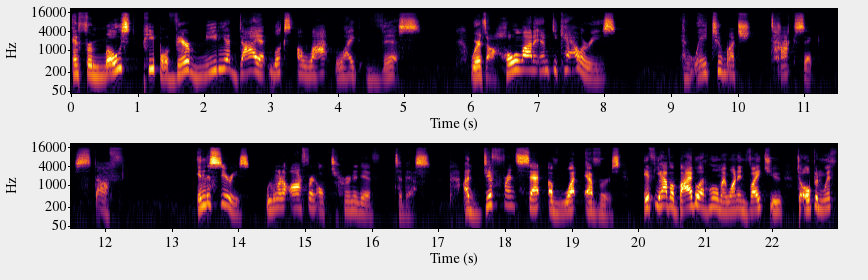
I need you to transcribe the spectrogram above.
And for most people, their media diet looks a lot like this, where it's a whole lot of empty calories and way too much toxic stuff. In this series, we want to offer an alternative to this, a different set of whatevers. If you have a Bible at home, I want to invite you to open with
